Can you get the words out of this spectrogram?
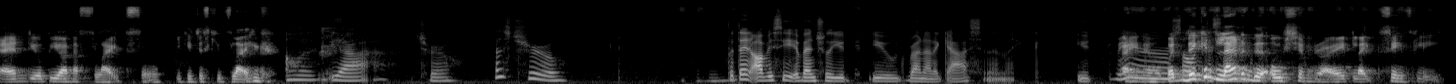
end, you'll be on a flight, so you can just keep flying. oh, yeah. True. That's true. Mm-hmm. But then obviously eventually you'd you'd run out of gas and then like you'd I know, but they can land in the ocean, right? Like safely.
